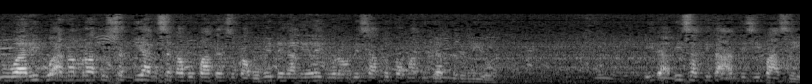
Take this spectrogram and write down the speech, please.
2.600 sekian sekabupaten Sukabumi dengan nilai kurang lebih 1,3 triliun. Tidak bisa kita antisipasi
